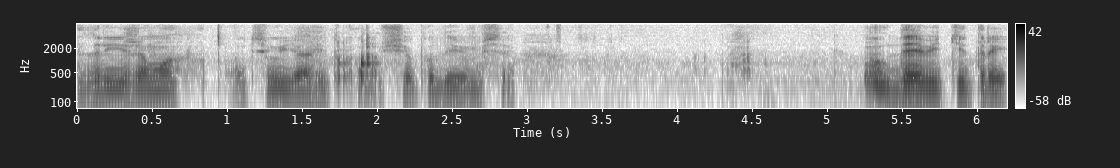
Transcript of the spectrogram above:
зріжемо оцю ягідку, ще подивимося. Ну, 9,3.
